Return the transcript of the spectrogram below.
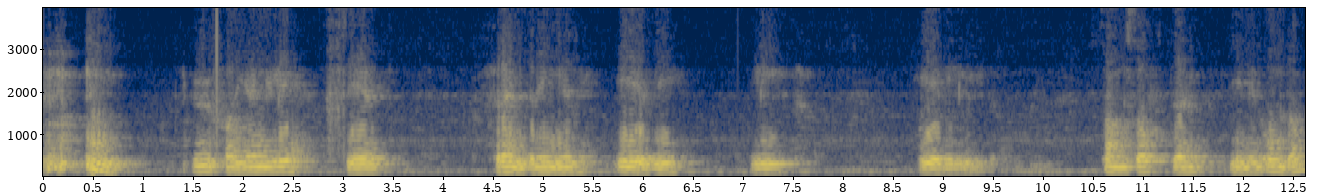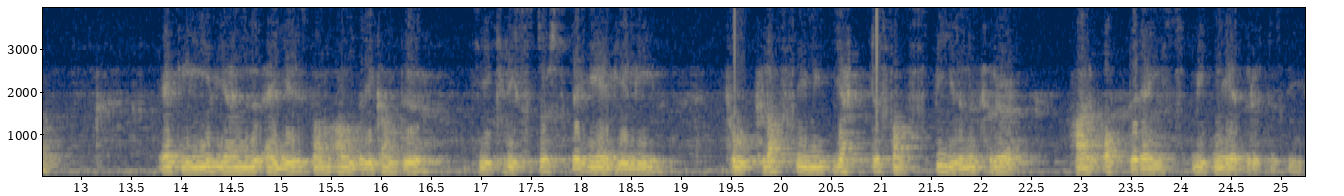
uforgjengelig sæd frembringer evig liv. Evig liv. Sang så ofte i min ungdom et liv jeg nu eier som aldri kan dø, til Kristus, det evige liv, tok plass i mitt hjerte som spirende frø, har oppreist mitt nedbrutte liv.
